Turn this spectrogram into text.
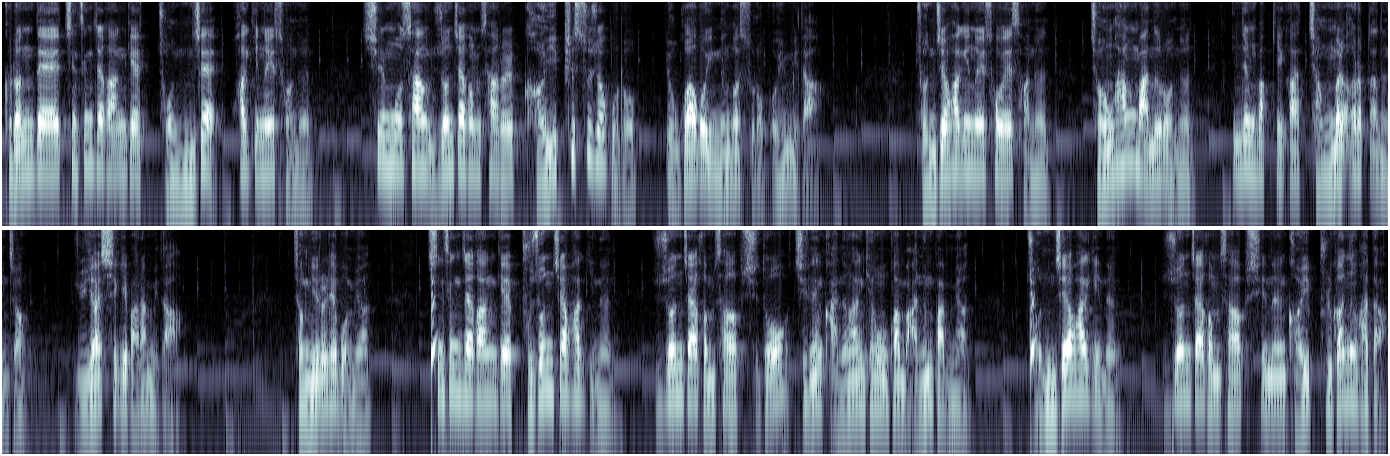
그런데 친생자 관계 존재 확인의 소는 실무상 유전자 검사를 거의 필수적으로 요구하고 있는 것으로 보입니다. 존재 확인의 소에서는 정황만으로는 인정받기가 정말 어렵다는 점 유의하시기 바랍니다. 정리를 해보면 친생자 관계 부존재 확인은 유전자 검사 없이도 진행 가능한 경우가 많은 반면 존재 확인은 유전자 검사 없이는 거의 불가능하다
